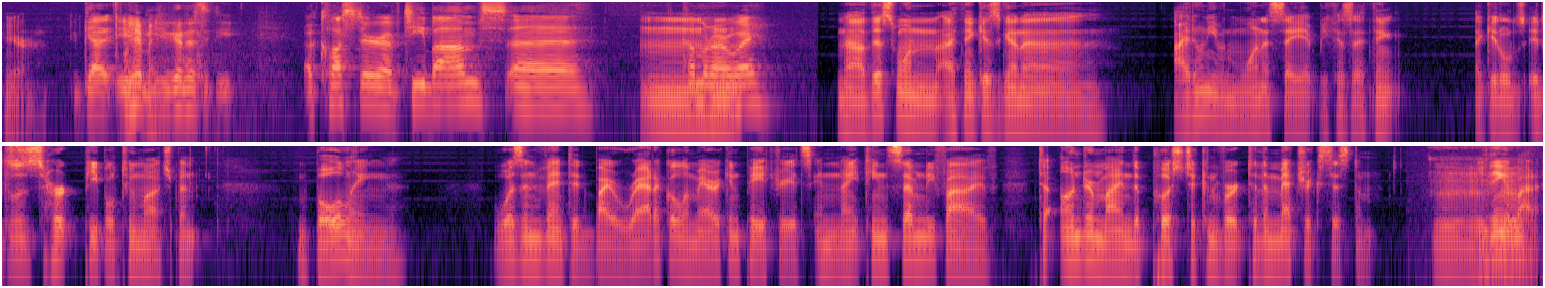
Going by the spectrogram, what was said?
here. You got you, Hit me. you're gonna a cluster of T bombs uh, coming Mm-hmm. our way. Now this one I think is gonna. I don't even want to say it because I think like it'll it'll just hurt people too much. But bowling was invented by radical American patriots in 1975 to undermine the push to convert to the metric system. You think mm-hmm. about it.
